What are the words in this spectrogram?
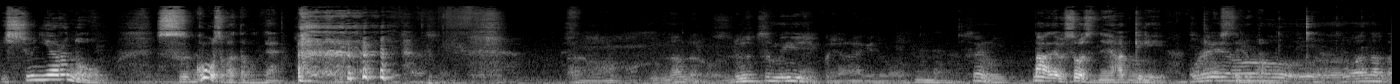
一緒にやるのすごい遅かったもんね。あのなんだろうルーツミュージックじゃないけど、そういうのまあでもそうですねはっきり俺してるかも。のはなんか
